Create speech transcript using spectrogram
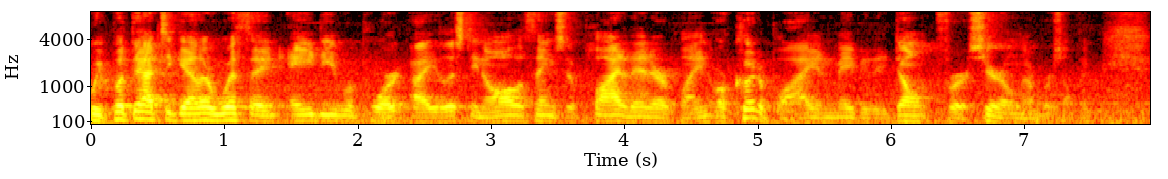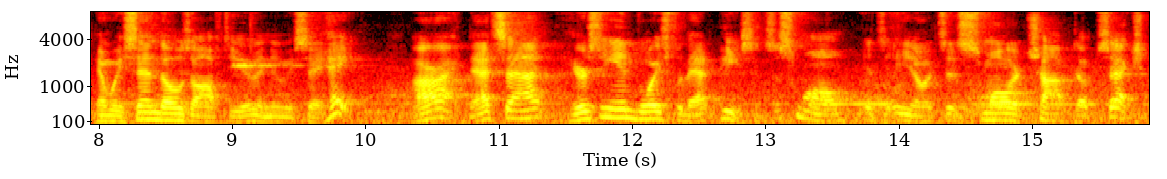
We put that together with an AD report, i.e., listing all the things that apply to that airplane or could apply, and maybe they don't for a serial number or something. And we send those off to you, and then we say, hey, all right, that's that. Here's the invoice for that piece. It's a small, it's you know, it's a smaller chopped up section.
